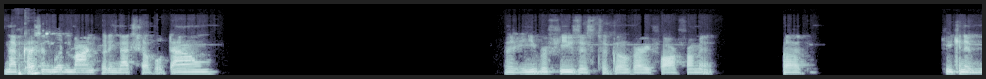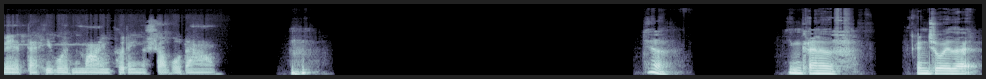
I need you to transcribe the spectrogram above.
And that Okay. person wouldn't mind putting that shovel down. But he refuses to go very far from it. But he can admit that he wouldn't mind putting the shovel down. Mhm. Yeah. You can kind of enjoy that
